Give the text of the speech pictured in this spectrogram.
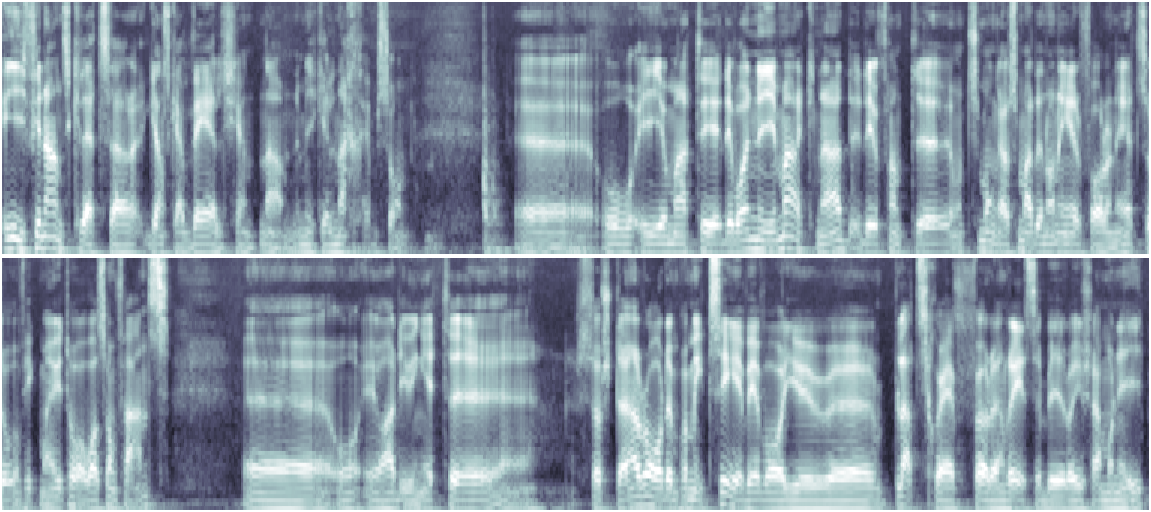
i finanskretsar ganska välkänt namn, Mikael Nachemsson. Uh, och i och med att det, det, var en ny marknad, det var inte, så många som hade någon erfarenhet så fick man ju ta vad som fanns. Uh, och jag hade ju inget uh, Största raden på mitt CV var ju platschef för en resebyrå i Chamonix.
